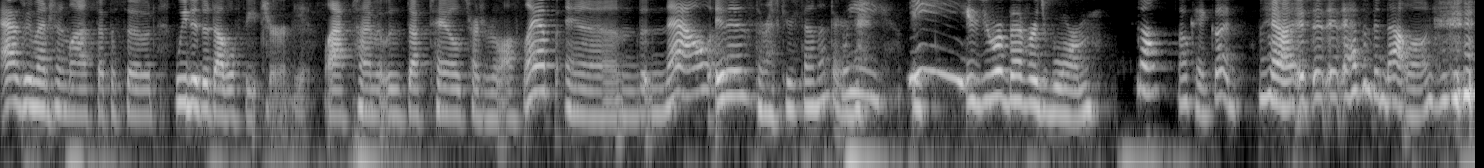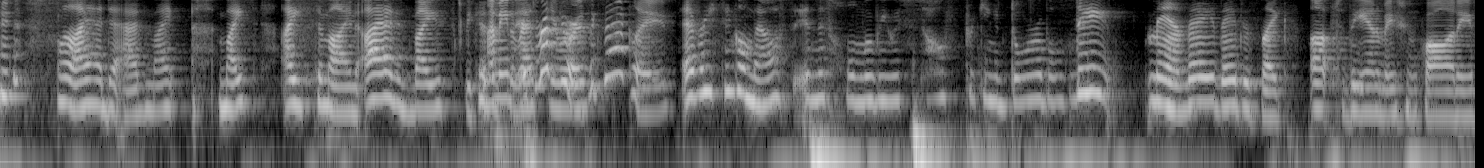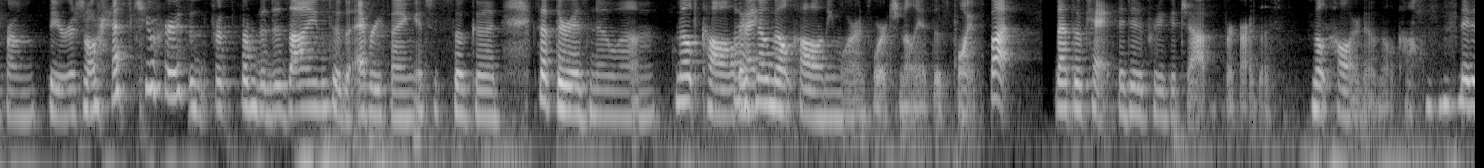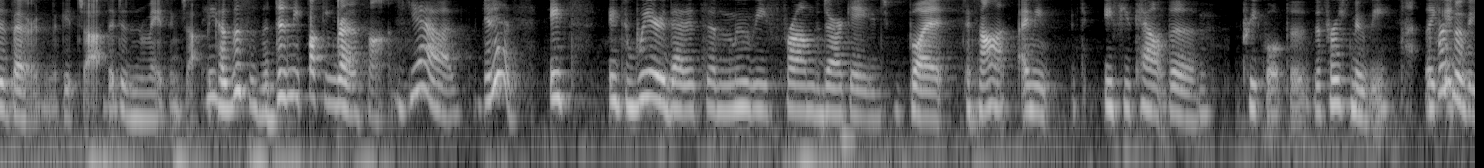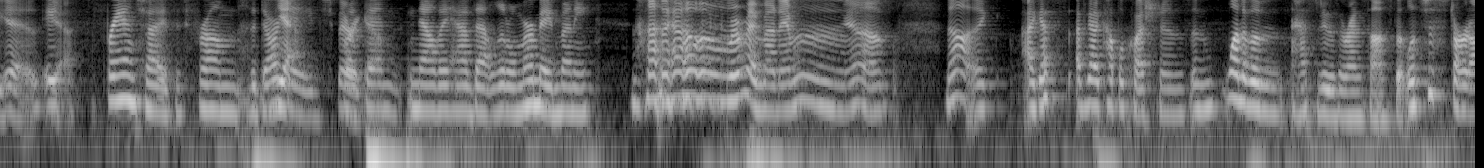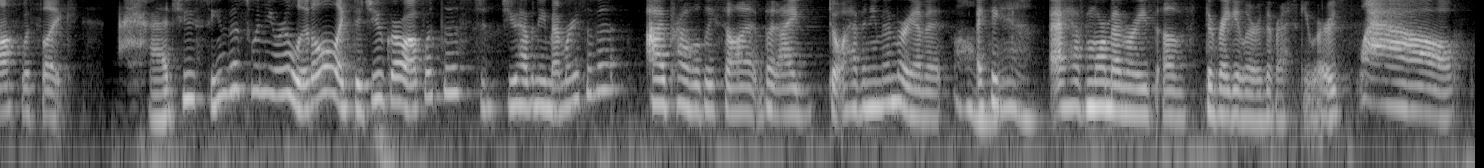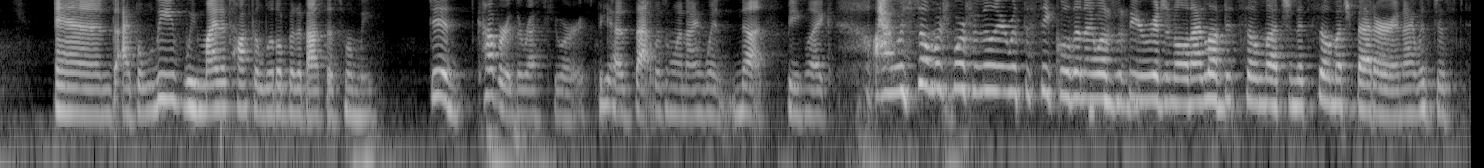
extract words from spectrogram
as we mentioned last episode, we did a double feature. Yes. Last time it was DuckTales Treasure of the Lost Lamp, and now it is The Rescuers Down Under. Wee, Is, is your beverage warm? No. Okay, good. Yeah, it, it, it hasn't been that long. Well, I had to add my mice ice to mine. I added mice because I mean, the it's Rescuers, exactly. Every single mouse in this whole movie was so freaking adorable. They, man, they they just like upped the animation quality from the original Rescuers and for, from the design to the everything. It's just so good. Except there is no um milk call. There's right. no milk call anymore, unfortunately, at this point. But that's okay. They did a pretty good job, regardless. Milk call or no milk call, they did better than a good job. They did an amazing job because this is the Disney fucking Renaissance. Yeah, It is. it's it's weird that it's a movie from the Dark Age, but It's not. I mean, if you count the prequel, the the first movie, like First movie is its yes. franchise is from the Dark Yes, Age, there we but then now they have that Little Mermaid money. Little Mermaid money. Mm, yes. No, like I guess I've got a couple questions, and one of them has to do with the Renaissance. But let's just start off with like, had you seen this when you were little? Like, did you grow up with this? Did do you have any memories of it? I probably saw it, but I don't have any memory of it. Oh, I think man. I have more memories of the regular The Rescuers. Wow. And I believe we might have talked a little bit about this when we did cover the rescuers because that was when I went nuts being like I was so much more familiar with the sequel than I was with the original and I loved it so much and it's so much better and I was just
